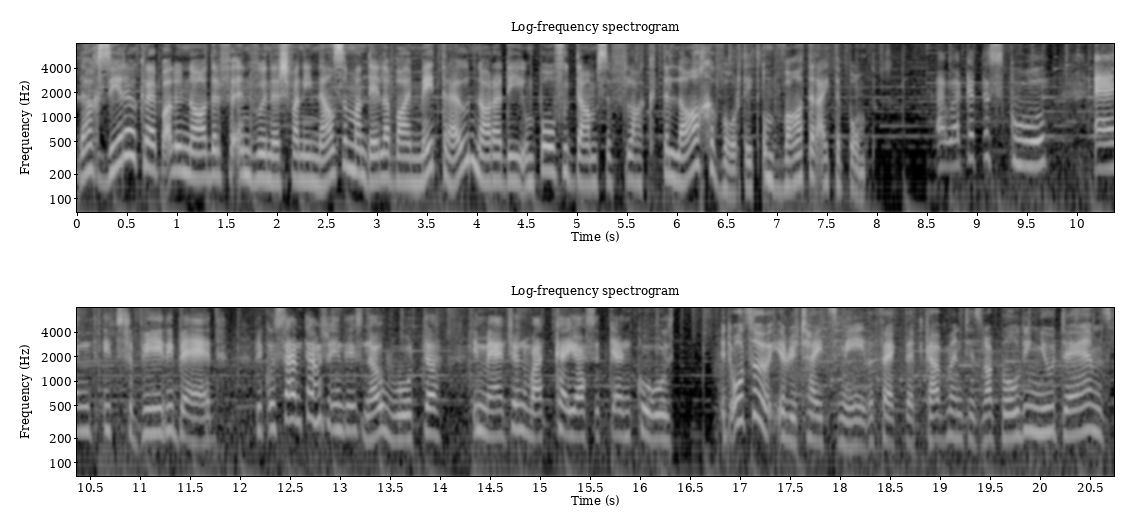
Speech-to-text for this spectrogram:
Dag 0 kruip al hoe nader vir inwoners van die Nelson Mandela Bay Metro nadat die Mpofu dam se vlak te laag geword het om water uit te pomp. I work at the school and it's very bad because sometimes when there's no water, imagine what chaos it can cause. It also irritates me the fact that government is not building new dams.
